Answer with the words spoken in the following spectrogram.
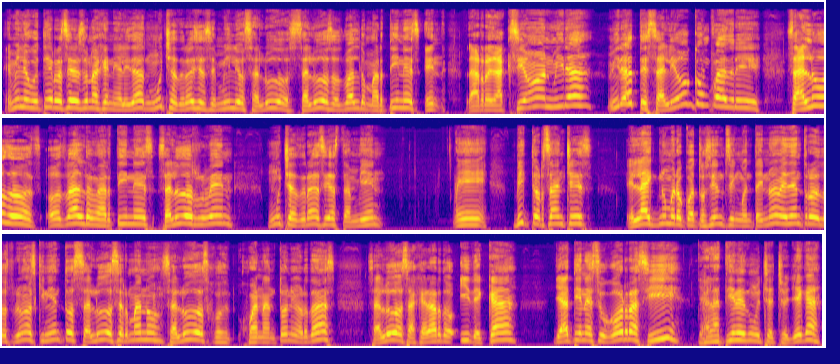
Emilio Gutiérrez, eres una genialidad. Muchas gracias, Emilio. Saludos, saludos Osvaldo Martínez en la redacción. Mira, mira, te salió, compadre. Saludos, Osvaldo Martínez. Saludos, Rubén. Muchas gracias también. Eh, Víctor Sánchez, el like número 459 dentro de los primeros 500. Saludos, hermano. Saludos, Juan Antonio Ordaz. Saludos a Gerardo IDK. Ya tiene su gorra, sí. Ya la tienes, muchacho. Llega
